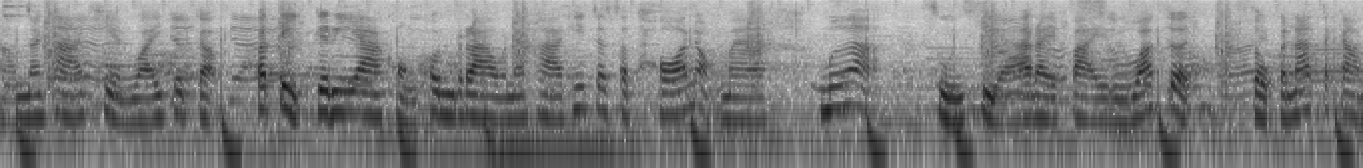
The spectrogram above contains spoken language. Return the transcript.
3 นะคะ เขียนไว้เกี่ยวกับปฏิกิริยาของคนเรานะคะ ที่จะสะท้อนออกมาเมื่อสูญเสียอะไรไป หรือว่าเกิดโศกนาฏกรรม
